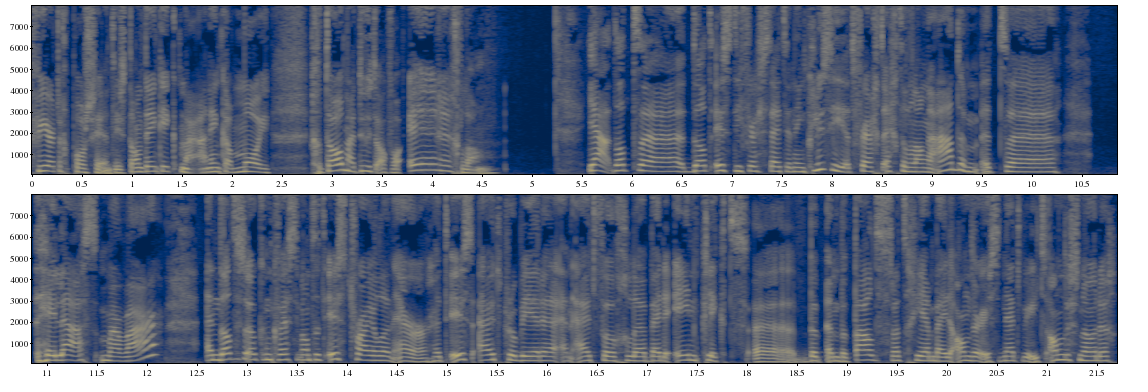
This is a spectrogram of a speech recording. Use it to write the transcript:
40% is. Dan denk ik, nou, aan één kant mooi getal, maar duurt ook wel erg lang. Ja, dat, uh, dat is diversiteit en inclusie. Het vergt echt een lange adem. Het, uh, helaas maar waar. En dat is ook een kwestie, want het is trial and error. Het is uitproberen en uitvogelen. Bij de een klikt uh, een bepaalde strategie en bij de ander is net weer iets anders nodig.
